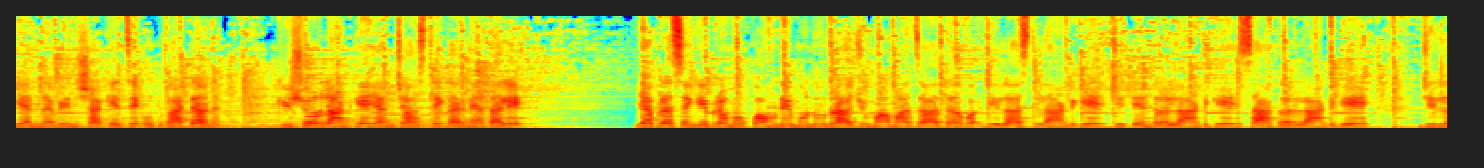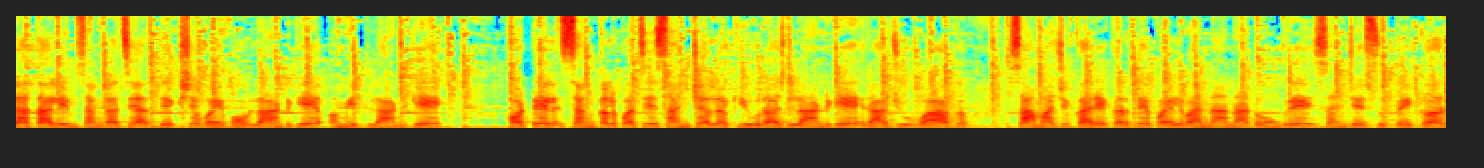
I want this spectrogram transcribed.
या नवीन शाखेचे उद्घाटन किशोर लांडगे यांच्या हस्ते करण्यात आले. या प्रसंगी प्रमुख पाहुणे म्हणून राजू मामा जाधव विलास लांडगे जितेंद्र लांडगे सागर लांडगे जिल्हा तालीम संघाचे अध्यक्ष वैभव लांडगे अमित लांडगे हॉटेल संकल्पचे संचालक युवराज लांडगे राजू वाघ सामाजिक कार्यकर्ते पैलवान नाना डोंगरे संजय सुपेकर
